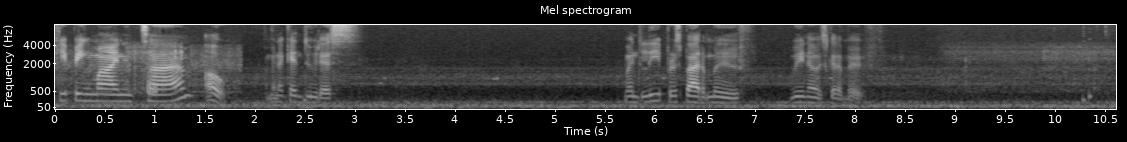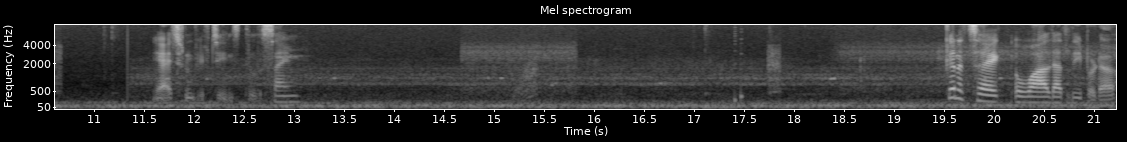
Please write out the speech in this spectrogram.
Keeping mine in time. Oh, I mean I can do this. When the leaper is about to move, we know it's gonna move. Yeah, it's 15, still the same. Gonna take a while that leaper though.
